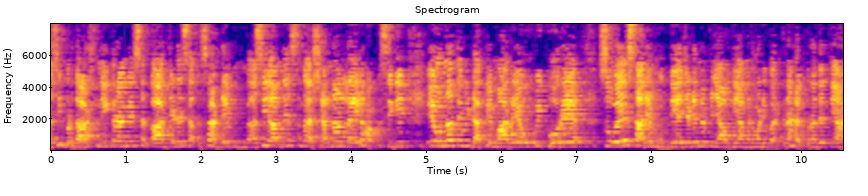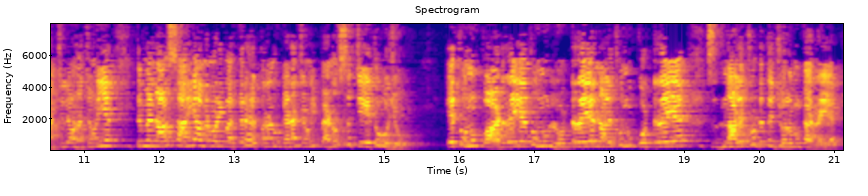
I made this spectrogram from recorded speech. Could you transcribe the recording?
ਅਸੀਂ ਬਰਦਾਸ਼ਤ ਨਹੀਂ ਕਰਾਂਗੇ। ਸਰਕਾਰ ਜਿਹੜੇ ਸਾਡੇ, ਅਸੀਂ ਆਪਦੇ ਸੰਘਰਸ਼ਾਂ ਨਾਲ ਲਏ ਹੱਕ ਸੀਗੇ, ਇਹ ਉਹਨਾਂ ਤੇ ਵੀ ਡਾਕੇ ਮਾਰ ਰਹੇ ਆ, ਉਹ ਵੀ ਖੋ ਰਹੇ ਆ। ਸੋ ਇਹ ਸਾਰੇ ਮੁੱਦੇ ਆ ਜਿਹੜੇ ਮੈਂ ਪੰਜਾਬ ਦੀਆਂ ਆਂਗਣਵਾੜੀ ਵਰਕਰਾਂ, ਹੈਲਪਰਾਂ ਦੇ ਧਿਆਨ 'ਚ ਲਿਆਉਣਾ ਚਾਹੁੰਦੀ ਆ ਤੇ ਮੈਂ ਨਾਲ ਸਾਰੀਆਂ ਆਂਗਣਵਾੜੀ ਵਰਕਰ, ਹੈਲਪਰਾਂ ਨੂੰ ਕਹਿਣਾ ਚਾਹੁੰਦੀ ਭੈਣੋ, ਸੁਚੇਤ ਹੋ ਜਾਓ। ਇਹ ਤੁਹਾਨੂੰ ਪਾੜ ਰਹੇ ਆ, ਤੁਹਾਨੂੰ ਲੁੱਟ ਰਹੇ ਆ, ਨਾਲੇ ਤੁਹਾਨੂੰ ਕੁੱਟ ਰਹੇ ਆ ਨਾਲੇ ਤੁਹਾਡੇ ਤੇ ਜ਼ੁਲਮ ਕਰ ਰਹੇ ਆ।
